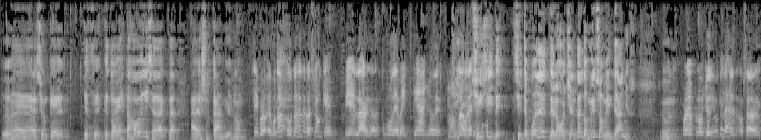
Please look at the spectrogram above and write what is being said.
Pues es una generación que, que, se- que todavía está joven y se adapta a esos cambios, ¿no? Sí, pero es una, una generación que es bien larga, es como de 20 años de una brecha. Sí, como- sí, de- si te pones de los 80 al 2000 son 20 años. Por ejemplo, yo digo que la o sea,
